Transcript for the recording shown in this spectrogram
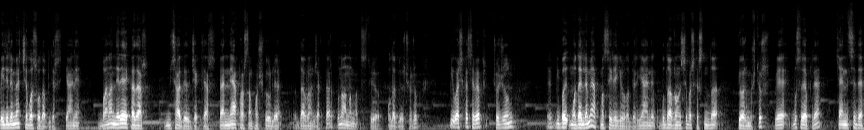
belirleme çabası olabilir. Yani bana nereye kadar müsaade edecekler, ben ne yaparsam hoşgörüyle davranacaklar. Bunu anlamak istiyor olabilir çocuk. Bir başka sebep çocuğun e, bir modelleme yapması ile ilgili olabilir. Yani bu davranışı başkasında görmüştür ve bu sebeple kendisi de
